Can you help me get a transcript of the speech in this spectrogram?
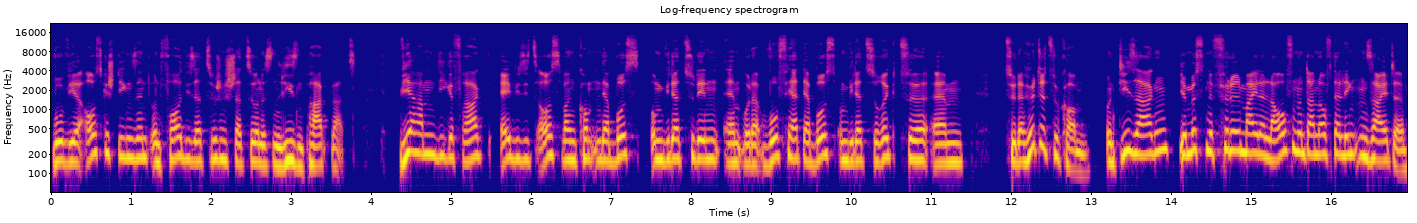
wo wir ausgestiegen sind und vor dieser Zwischenstation ist ein riesen Parkplatz. Wir haben die gefragt, ey, wie sieht's aus? Wann kommt denn der Bus, um wieder zu den, ähm, oder wo fährt der Bus, um wieder zurück zu, ähm, zu der Hütte zu kommen? Und die sagen, ihr müsst eine Viertelmeile laufen und dann auf der linken Seite.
